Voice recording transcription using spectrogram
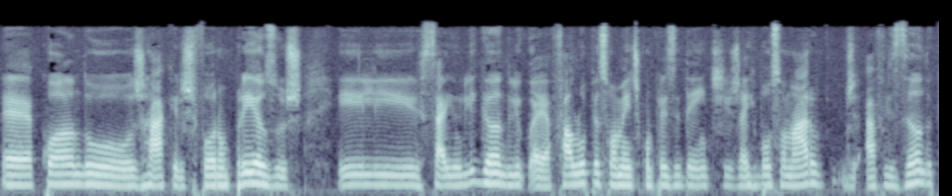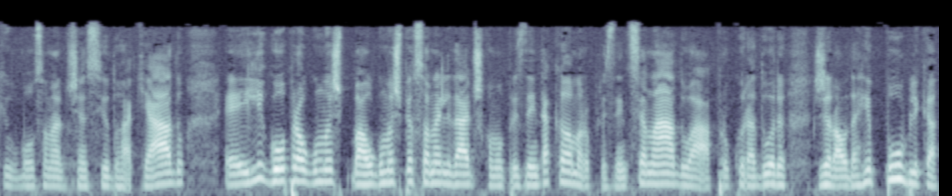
é, quando os hackers foram presos ele saiu ligando, é, falou pessoalmente com o presidente Jair Bolsonaro, de, avisando que o Bolsonaro tinha sido hackeado, é, e ligou para algumas, algumas personalidades, como o presidente da Câmara, o presidente do Senado, a Procuradora-Geral da República,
